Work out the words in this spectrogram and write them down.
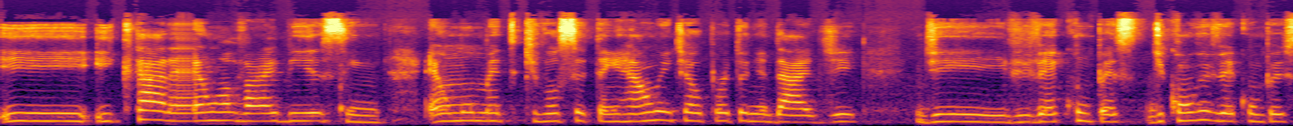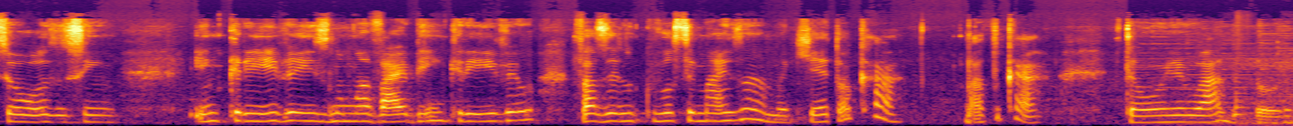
E, e, cara, é uma vibe assim, é um momento que você tem realmente a oportunidade de viver com de conviver com pessoas assim incríveis, numa vibe incrível, fazendo o que você mais ama, que é tocar, batucar. Então eu adoro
